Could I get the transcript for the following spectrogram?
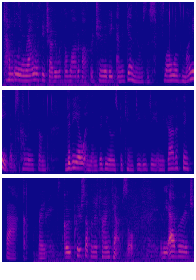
tumbling around with each other with a lot of opportunity. And again, there was this flow of money that was coming from video, and then videos became DVD. And you got to think back, right? Right. Go put yourself in a time capsule. Right. The average.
